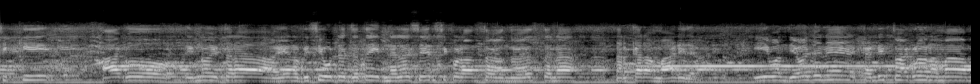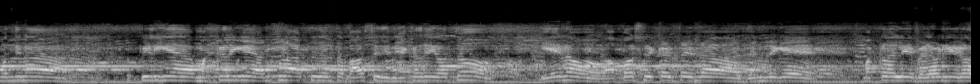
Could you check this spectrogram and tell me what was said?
ಚಿಕ್ಕಿ ಹಾಗೂ ಇನ್ನೂ ಈ ಥರ ಏನು ಬಿಸಿ ಊಟದ ಜೊತೆ ಇದನ್ನೆಲ್ಲ ಸೇರಿಸಿ ಕೊಡುವಂಥ ಒಂದು ವ್ಯವಸ್ಥೆನ ಸರ್ಕಾರ ಮಾಡಿದೆ. ಈ ಒಂದು ಯೋಜನೆ ಖಂಡಿತವಾಗ್ಲೂ ನಮ್ಮ ಮುಂದಿನ ಪೀಳಿಗೆಯ ಮಕ್ಕಳಿಗೆ ಅನುಕೂಲ ಆಗ್ತದೆ ಅಂತ ಭಾವಿಸ್ತಿದ್ದೀನಿ. ಯಾಕಂದರೆ ಇವತ್ತು ಏನು ಅಪೌಷ್ಟಿಕತೆಯಿಂದ ಜನರಿಗೆ, ಮಕ್ಕಳಲ್ಲಿ ಬೆಳವಣಿಗೆಗಳು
